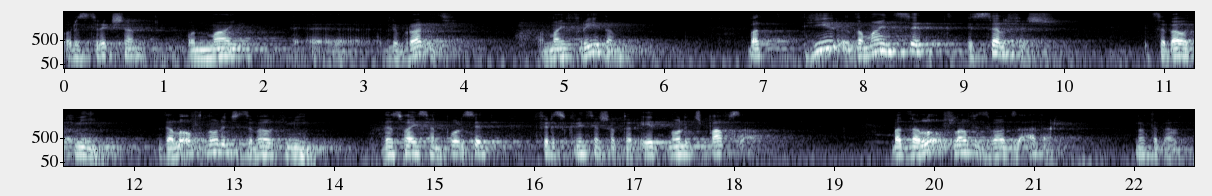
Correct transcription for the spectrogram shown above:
or restriction on my uh, liberality, on my freedom? Here the mindset is selfish. It's about me. The law of knowledge is about me. That's why St. Paul said, 1 Corinthians chapter 8, knowledge puffs up. But the law of love is about the other, not about me.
